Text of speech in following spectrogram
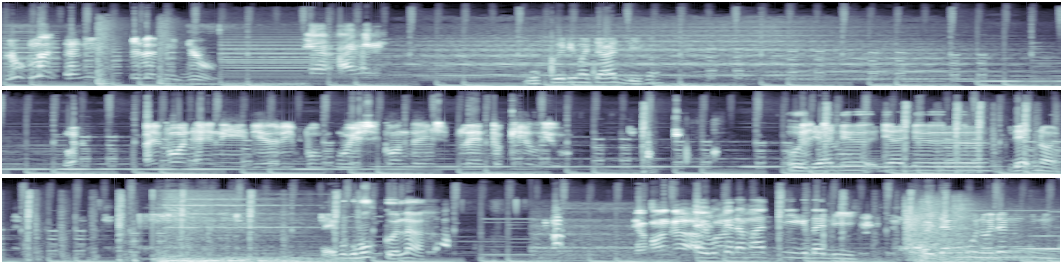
Look like any me you. Yeah, I. Muka dia macam Adi kan? I found any diary book which contains plan to kill you. Oh dia ada dia ada dead note. Tak pukul-pukul lah. Ya bangga. Eh bukan dah mati ke tadi? Oh jangan bunuh jangan bunuh.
